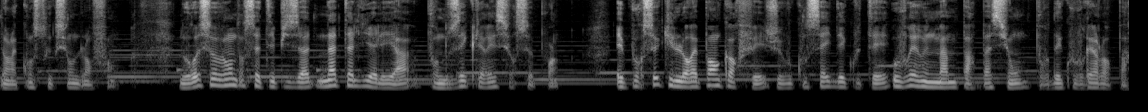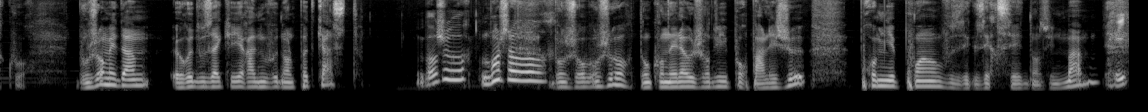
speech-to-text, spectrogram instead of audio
dans la construction de l'enfant? Nous recevons dans cet épisode Nathalie et Léa pour nous éclairer sur ce point. Et pour ceux qui ne l'auraient pas encore fait, je vous conseille d'écouter Ouvrir une mame par passion pour découvrir leur parcours. Bonjour mesdames, heureux de vous accueillir à nouveau dans le podcast. Bonjour. Bonjour. Bonjour, bonjour. Donc on est là aujourd'hui pour parler jeux. Premier point, vous exercez dans une MAM. Oui.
